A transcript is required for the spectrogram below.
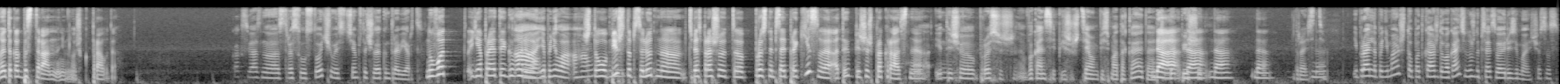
Но это как бы странно немножко, правда. Как связана стрессоустойчивость с тем, что человек интроверт? Ну вот я про это и говорю. А, я поняла, ага. Что пишут абсолютно... Тебя спрашивают, э, просят написать про кислое, а ты пишешь про красное. И ты еще просишь, э, вакансии пишешь, тема письма такая-то, а да, тебе да, пишут, да, да, здрасте. да. И правильно понимаю, что под каждую вакансию нужно писать свое резюме. Сейчас нас-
